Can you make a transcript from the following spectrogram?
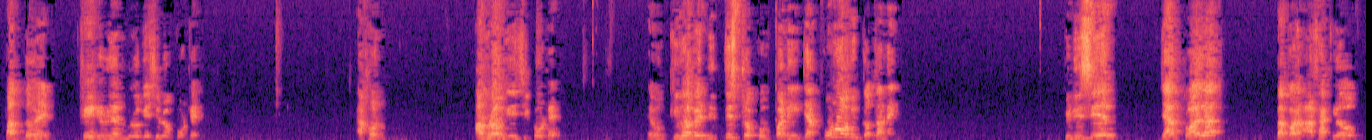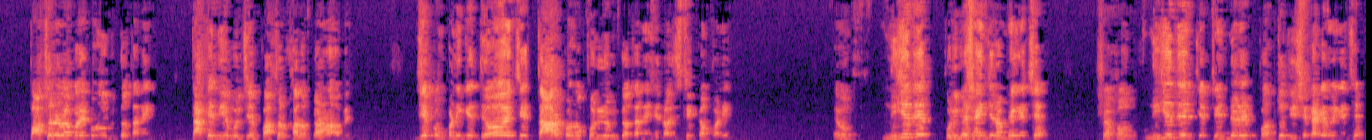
বাধ্য হয়ে ট্রেড ইউনিয়নগুলো গেছিল কোর্টে। এখন আমরাও গিয়েছি কোর্টে। এবং কীভাবে নির্দিষ্ট কোম্পানি যার কোনো অভিজ্ঞতা নেই পিডিসিএল যার কয়লা ব্যাপার থাকলেও পাথরের ব্যাপারে কোনো অভিজ্ঞতা নেই। তাকে দিয়ে বলছে পাথর খাদন করানো হবে। যে কোম্পানিকে দেওয়া হয়েছে তার কোনো খনির অভিজ্ঞতা নেই, সে লজিস্টিক কোম্পানি এবং নিজেদের পরিবেশ আইন যেরকম ভেঙেছে, সেরকম নিজেদের যে টেন্ডারের পদ্ধতি সেটাকে ভেঙেছে।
